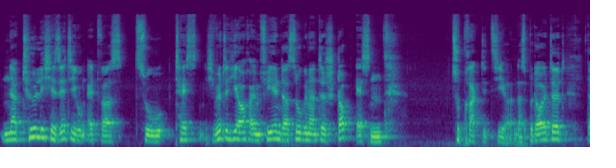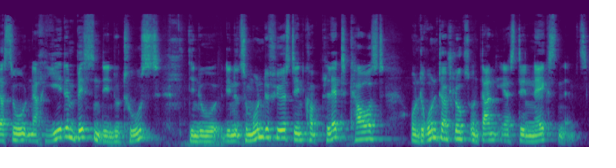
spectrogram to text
natürliche Sättigung etwas zu testen. Ich würde hier auch empfehlen, das sogenannte Stoppessen zu praktizieren. Das bedeutet, dass du nach jedem Bissen, den du tust, den du, den du zum Munde führst, den komplett kaust und runterschluckst und dann erst den nächsten nimmst.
